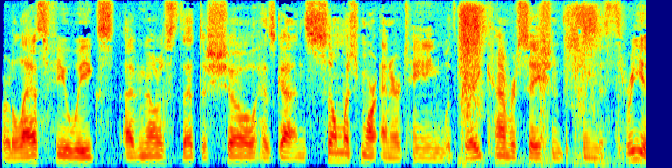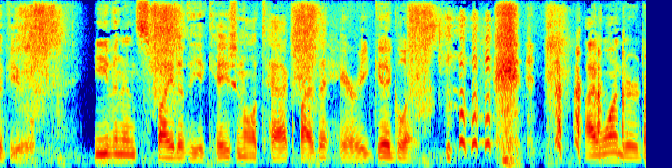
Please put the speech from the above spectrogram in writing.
For the last few weeks, I've noticed that the show has gotten so much more entertaining with great conversation between the three of you, even in spite of the occasional attack by the hairy giggler. I wondered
